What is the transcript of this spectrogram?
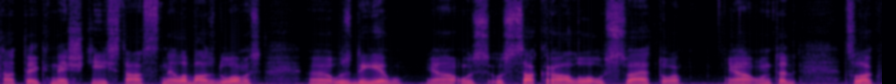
tā teikt, nešķīstās, nelabās domas uh, uz Dievu, ja, uz, uz sakrālo, uz svēto. Ja, un tad cilvēku,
